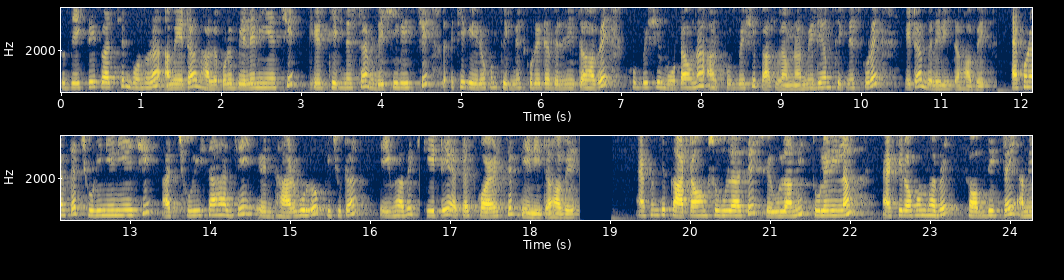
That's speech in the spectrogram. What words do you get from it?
তো দেখতেই পাচ্ছেন বন্ধুরা, আমি এটা ভালো করে বেলে নিয়েছি। এর থিকনেসটা আমি দেখিয়ে দিচ্ছি। ঠিক এইরকম থিকনেস করে এটা বেলে নিতে হবে। খুব বেশি মোটাও না আর খুব বেশি পাতলাও না। মিডিয়াম থিকনেস করে এটা বেলে নিতে হবে। এখন একটা ছুরি নিয়ে নিয়েছি। আর ছুরির সাহায্যে এর ধারগুলো কিছুটা এইভাবে কেটে একটা স্কোয়ার শেপ দিয়ে নিতে হবে। এখন যে কাটা অংশগুলো আছে সেগুলো আমি তুলে নিলাম। একই রকমভাবে সব দিকটাই আমি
